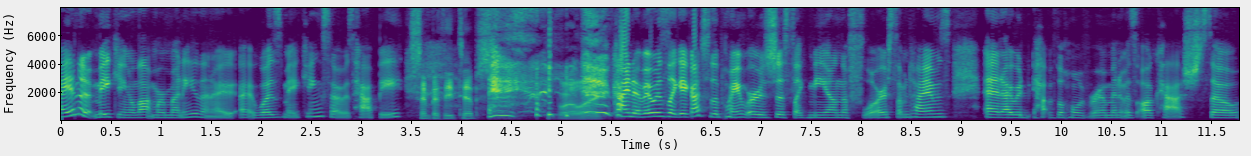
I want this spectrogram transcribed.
I ended up making a lot more money than I, I was making, so I was happy. Sympathy tips? like... kind of. It was like it got to the point where it was just like me on the floor sometimes, and I would have the whole room and it was all cash. So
